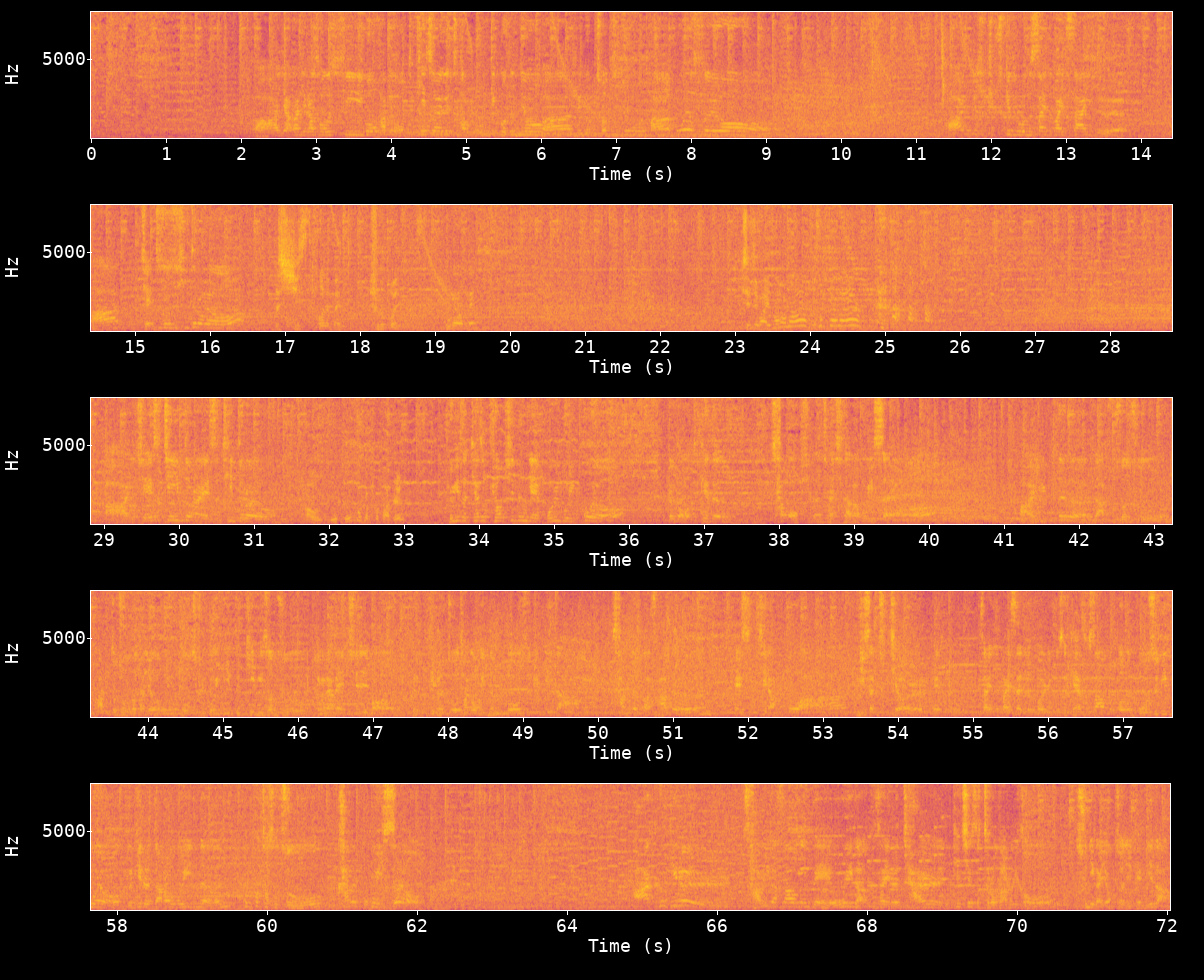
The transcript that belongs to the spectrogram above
아, 야간이라서 이거 화면 어떻게 써야 될지 다 모르겠거든요. 아, 지금 전체적으로 다 보였어요. 아, 여기서 깊숙이 들어오는 사이드 바이 사이드. 아, 제트 선수 힘들어요. 씨 사고 날 뻔했네 죽을 뻔했네 오메 오메. 치지 마 이 사람아 무섭잖아 역시 ST 힘들어요. ST 힘들어요. 아우 울고 겪고 다들 여기서 계속 겹치는 게 보이고 있고요. 그래도 어떻게든 사고 없이는 잘 지나가고 있어요. 아, 1등은 나투 선수 압도적으로 달려가고 있는 모습이고 2등 키비 선수 백날의 7번 그 뒤를 쫓아가고 있는 모습입니다. 3등과 4등 ST 라포와 니산 지철 계속 사이드 바이 사이드 걸리면서 계속 싸움을 거는 모습이고요. 그 뒤를 따라오고 있는 콤포터 선수 간을 보고 있어요. 아, 그 뒤를 4위가 싸우는데 5위가 그 사이를 잘 캐치해서 들어가면서 순위가 역전이 됩니다.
